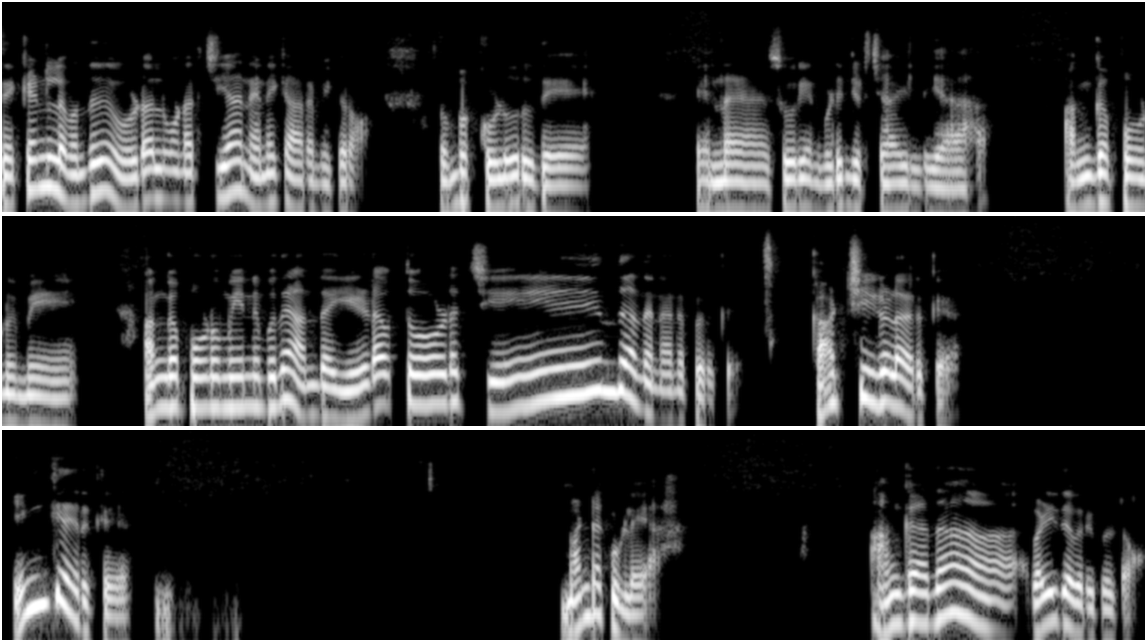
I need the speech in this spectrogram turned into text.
செகண்ட்ல வந்து உடல் உணர்ச்சியா நினைக்க ஆரம்பிக்கிறோம். ரொம்ப குளிருதே என்ன சூரியன் விடிஞ்சிடுச்சா இல்லையா? அங்க போகணுமே அங்க போகணுமேன்னு அந்த இடத்தோட சேர்ந்து அந்த நினைப்பு இருக்கு. காட்சிகளா இருக்கு. எங்க இருக்கு? மண்டக்குள்ளையா? அங்கதான் வழி தவறி போயிட்டோம்.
